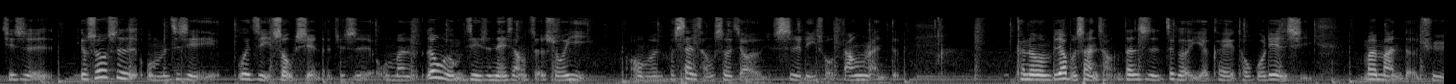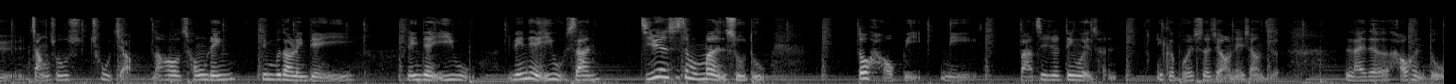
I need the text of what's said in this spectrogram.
其实有时候是我们自己为自己受限的。就是我们认为我们自己是内向者，所以我们不擅长社交是理所当然的。可能我们比较不擅长，但是这个也可以透过练习，慢慢的去长出触角，然后从零进步到零点一、零点一五、零点一五三，即便是这么慢的速度，都好比你把自己就定位成一个不会社交的内向者来的好很多。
